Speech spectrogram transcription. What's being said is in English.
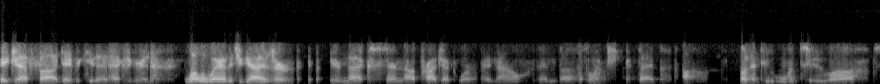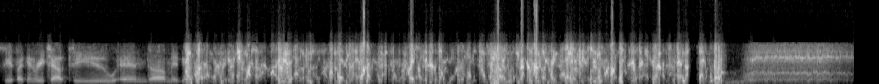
Hey Jeff, uh, Dave Akita at Hexagrid. Well aware that you guys are your next in uh, project work right now, and uh, I want I that. Uh, but I do want to uh, see if I can reach out to you and uh, maybe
